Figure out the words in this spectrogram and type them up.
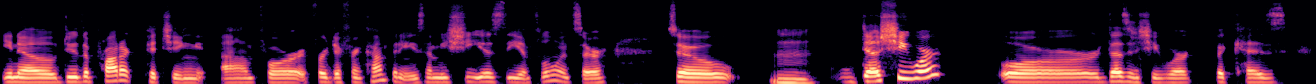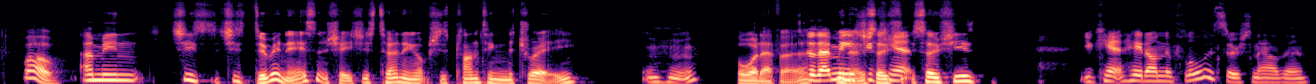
you know do the product pitching um, for for different companies i mean she is the influencer so mm. does she work or doesn't she work because well i mean she's she's doing it isn't she she's turning up she's planting the tree mm-hmm. or whatever so that means you, know, you so can't she, so she's you can't hate on influencers now then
